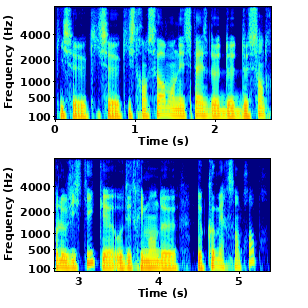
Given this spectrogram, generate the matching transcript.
qui, se, qui, se, qui se transforment en espèce de, de, centre logistique au détriment de, de commerçants propres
